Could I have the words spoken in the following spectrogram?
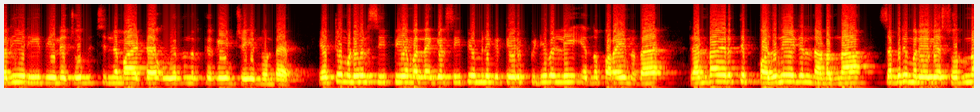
വലിയ രീതിയിൽ ചോദ്യചിഹ്നമായിട്ട് ഉയർന്നു നിൽക്കുകയും ചെയ്യുന്നുണ്ട്. ഏറ്റവും ഒടുവിൽ സി പി എം അല്ലെങ്കിൽ സി പി എമ്മിന് കിട്ടിയ ഒരു പിടിവള്ളി എന്ന് പറയുന്നത് രണ്ടായിരത്തി പതിനേഴിൽ നടന്ന ശബരിമലയിലെ സ്വർണ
